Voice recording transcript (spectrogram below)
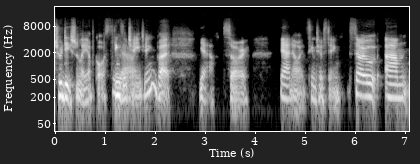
traditionally of course things yeah. are changing but yeah so yeah no it's interesting so um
